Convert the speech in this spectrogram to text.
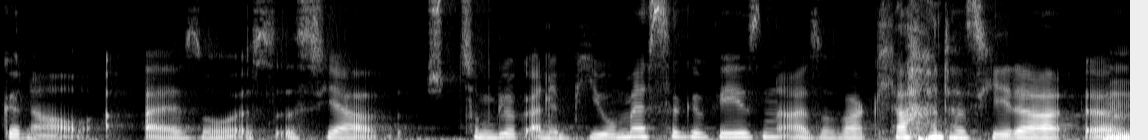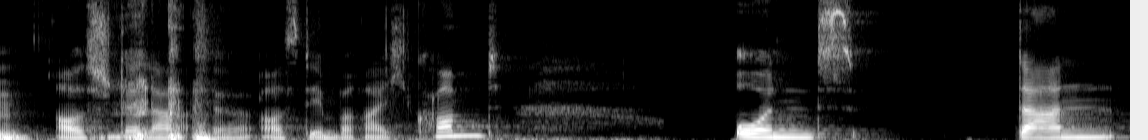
Genau, also es ist ja zum Glück eine Biomesse gewesen, also war klar, dass jeder ähm, mhm. Aussteller äh, aus dem Bereich kommt. Und dann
